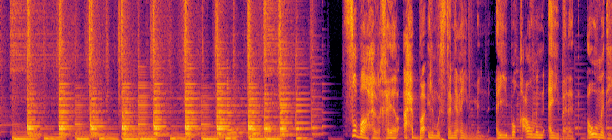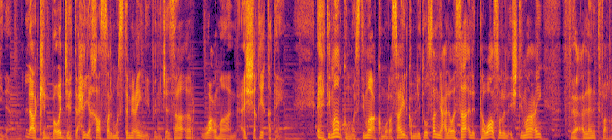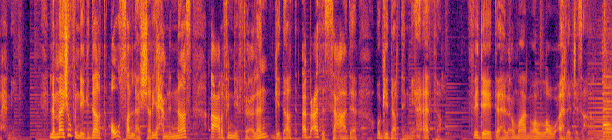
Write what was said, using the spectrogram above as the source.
صباح الخير أحبائي المستمعين من أي بقعه ومن أي بلد أو مدينة. لكن بوجه تحية خاصة لمستمعيني في الجزائر وعمان الشقيقتين. اهتمامكم واستماعكم ورسائلكم اللي توصلني على وسائل التواصل الاجتماعي فعلا تفرحني. لما أشوف إني قدرت أوصل لهالشريحة من الناس أعرف إني فعلا قدرت أبعث السعادة وقدرت إني أأثر. فديت أهل عمان والله وأهل الجزائر.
